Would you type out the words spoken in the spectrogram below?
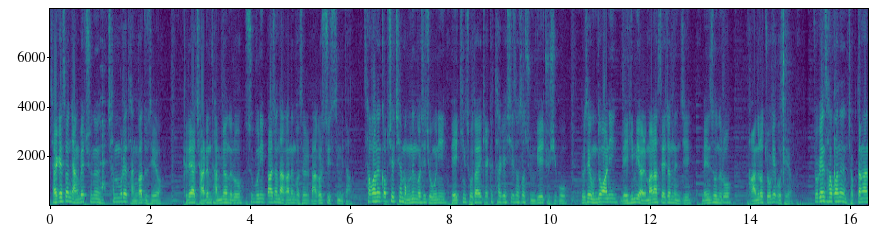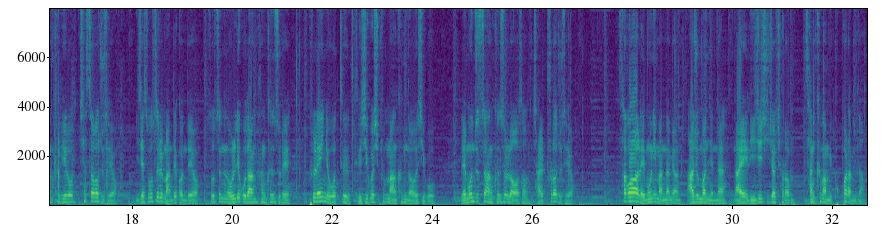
잘게 썬 양배추는 찬물에 담가 두세요. 그래야 자른 단면으로 수분이 빠져나가는 것을 막을 수 있습니다. 사과는 껍질채 먹는 것이 좋으니 베이킹 소다에 깨끗하게 씻어서 준비해 주시고 요새 운동하니 내 힘이 얼마나 세졌는지 맨손으로 반으로 쪼개 보세요. 쪼갠 사과는 적당한 크기로 채 썰어 주세요. 이제 소스를 만들 건데요. 소스는 올리고당 한 큰술에 플레인 요거트 드시고 싶은 만큼 넣으시고 레몬 주스 한 큰술 넣어서 잘 풀어 주세요. 사과와 레몬이 만나면 아주 먼 옛날 나의 리즈 시절처럼 상큼함이 폭발합니다.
